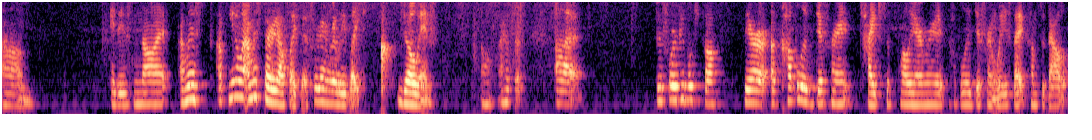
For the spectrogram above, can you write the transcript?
Um, it is not. I'm gonna. uh, You know what? I'm gonna start it off like this. We're gonna really like go in. Oh, I hope that. Uh, before people kick off, there are a couple of different types of polyamory. A couple of different ways that it comes about.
